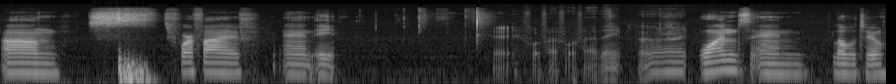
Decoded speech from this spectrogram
Um, four or five, and eight. Okay, four, five, four, five, eight. All right. Ones and level two.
